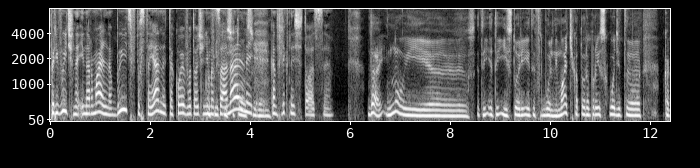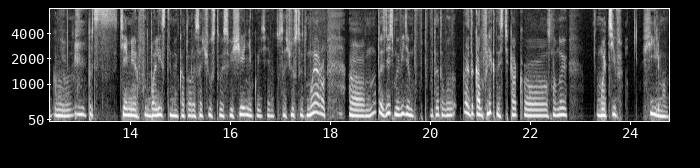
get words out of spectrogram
привычно и нормально быть в постоянной такой вот очень эмоциональной ситуации, да. конфликтной ситуации. Да, ну и э, это, это история, это футбольный матч, который происходит, э, как э, теми футболистами, которые сочувствуют священнику, и теми, кто сочувствует мэру. А, ну, то здесь мы видим вот это вот, эту конфликтность как э, основной мотив фильма.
